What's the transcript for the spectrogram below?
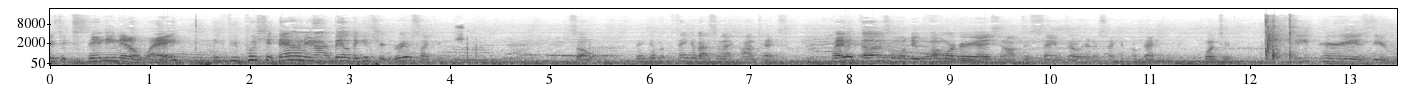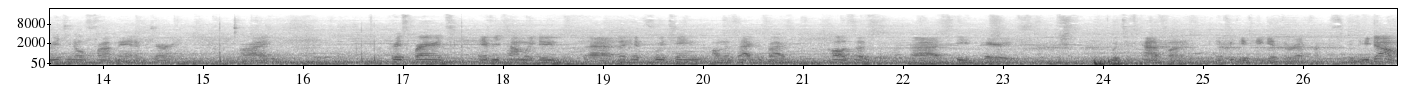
just extending it away. If you push it down, you're not gonna be able to get your grips like you So think about, think about some of that context. Play with those and we'll do one more variation off this same throw here in a second, okay? One, two. Steve Perry is the original front man of Journey, all right? Chris Burns, every time we do uh, the hip switching on the sacrifice, calls us uh, Steve Perry's, which is kind of funny if, if you get the reference. If you don't,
